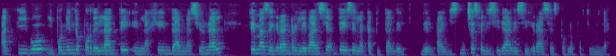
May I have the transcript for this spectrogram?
activo y poniendo por delante en la agenda nacional temas de gran relevancia desde la capital del, del país. Muchas felicidades y gracias por la oportunidad.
